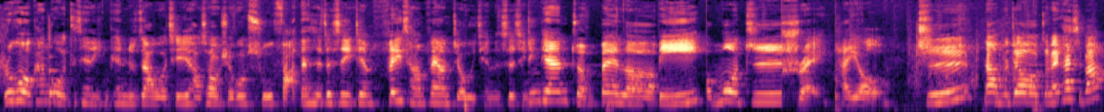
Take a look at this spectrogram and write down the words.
如果我看过我之前的影片，就知道我其实小时候有学过书法，但是这是一件非常非常久以前的事情。今天准备了笔、墨汁、水，还有纸，那我们就准备开始吧。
